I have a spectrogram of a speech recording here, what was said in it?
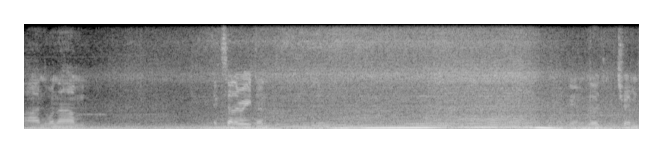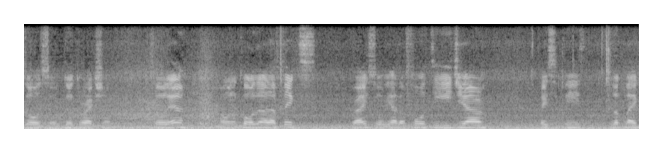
and when I'm accelerating again good trims also good correction. So there I want to call that a fix right? So we had a 40 EGR basically looked like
